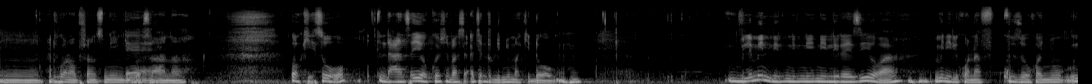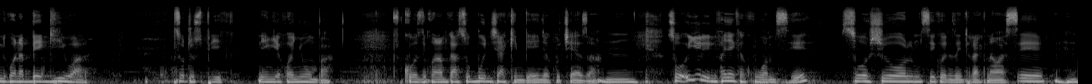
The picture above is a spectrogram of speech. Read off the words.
mm, hatukuwa na options mingi Yeah. yeah. sana okay so ndaansa hiyo question basi acha nirudi nyuma kidogo mm-hmm vile mi nili- nili- nilireziwa mm-hmm. mi nilikuwa nafukuzwa kwa nyumba nilikuwa nabegiwa so to speak niingie kwa nyumba nilikuwa namka asubuhi nishakimbia nje kucheza mm. so hiyo ilinifanya ikakuwa msee social msee kueneza interact na wasee mm-hmm.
